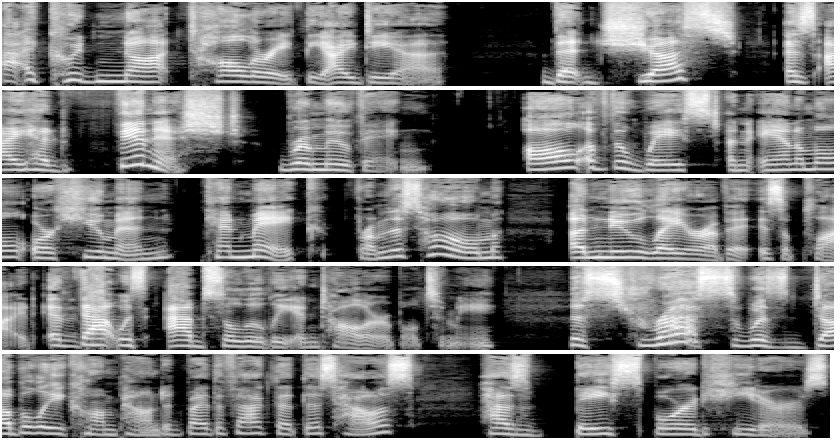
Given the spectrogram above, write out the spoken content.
I could not tolerate the idea that just as I had finished removing all of the waste an animal or human can make from this home, a new layer of it is applied. And that was absolutely intolerable to me. The stress was doubly compounded by the fact that this house has baseboard heaters.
